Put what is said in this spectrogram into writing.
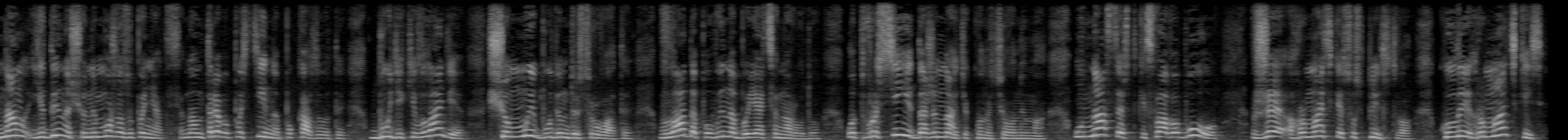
Нам єдине, що не можна зупинятися. Нам треба постійно показувати будь-якій владі, що ми будемо дресирувати. Влада повинна боятися народу. От в Росії навіть натяку на цього нема. У нас все ж таки, слава Богу, вже громадське суспільство, коли громадськість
